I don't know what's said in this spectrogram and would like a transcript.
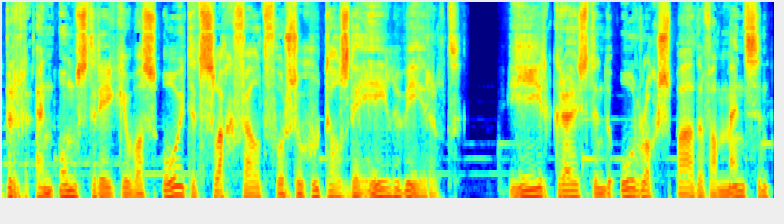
Yper en omstreken was ooit het slagveld voor zo goed als de hele wereld. Hier kruisten de oorlogsspaden van mensen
